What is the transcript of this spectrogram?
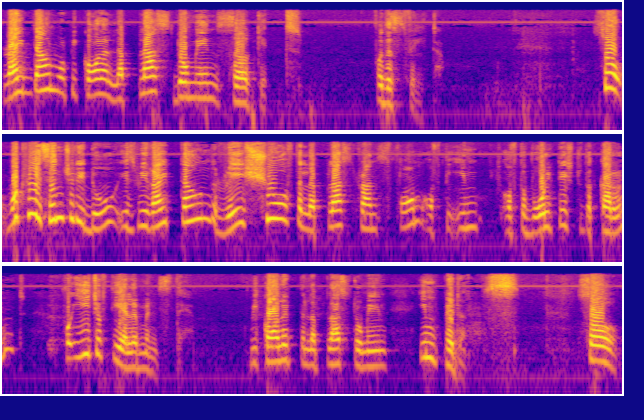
write down what we call a Laplace domain circuit for this filter. So, what we essentially do is we write down the ratio of the Laplace transform of the in, of the voltage to the current for each of the elements there. We call it the Laplace domain impedance. So,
